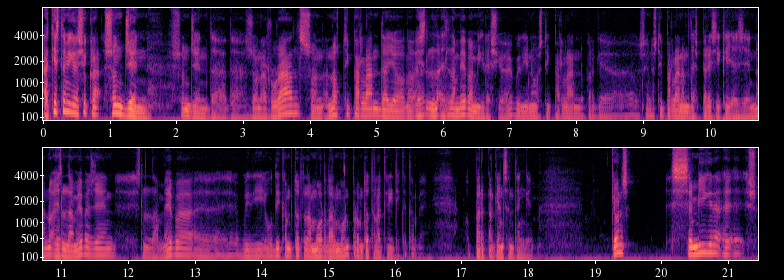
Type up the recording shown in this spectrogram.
Aquesta migració, clar, són gent són gent de, de zones rurals, són, no estic parlant d'allò, no, és, la, és la meva migració, eh? vull dir, no estic parlant perquè, o sigui, no estic parlant amb despreci que hi ha gent, no, no, és la meva gent, és la meva, eh, vull dir, ho dic amb tot l'amor del món, però amb tota la crítica també, per, perquè ens entenguem. Llavors, s'emigra, eh, eh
